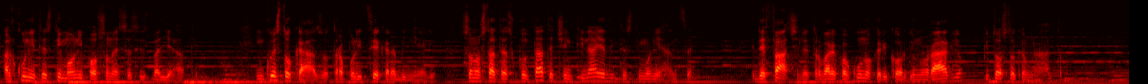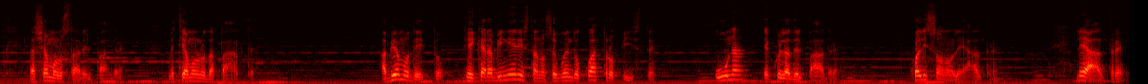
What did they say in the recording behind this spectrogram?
alcuni testimoni possono essersi sbagliati. In questo caso, tra polizia e carabinieri, sono state ascoltate centinaia di testimonianze ed è facile trovare qualcuno che ricordi un orario piuttosto che un altro. Lasciamolo stare il padre, mettiamolo da parte. Abbiamo detto che i carabinieri stanno seguendo quattro piste. Una è quella del padre. Quali sono le altre? Le altre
